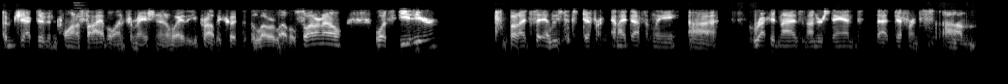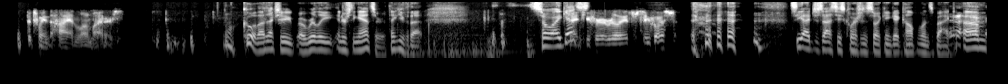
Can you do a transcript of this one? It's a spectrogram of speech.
objective and quantifiable information in a way that you probably couldn't at the lower level. So I don't know what's easier, but I'd say at least it's different. And I definitely uh, recognize and understand that difference um, between the high and low minors. Oh, cool. That's actually a really interesting answer. Thank you for that. So I guess. Thank you for a really interesting question. See, I just asked these questions so I can get compliments back. Um,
